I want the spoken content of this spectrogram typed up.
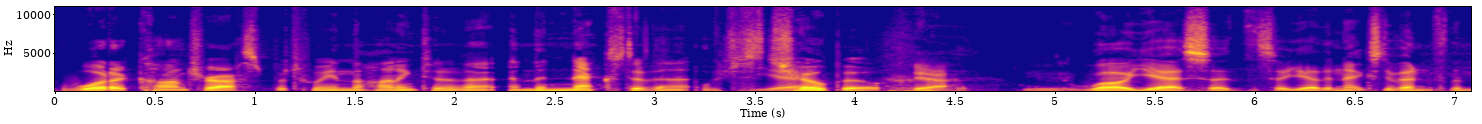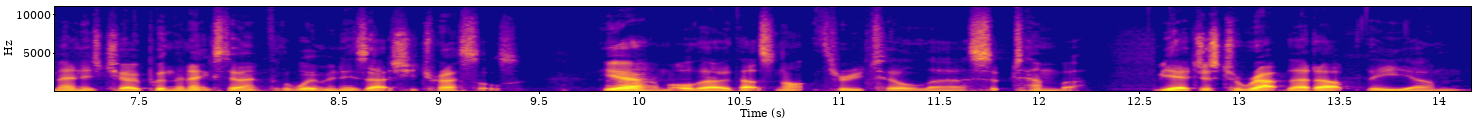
What a contrast between the Huntington event and the next event, which is Yeah. Chopu. yeah. yeah. Well, yeah. So so yeah, the next event for the men is Chopu, and the next event for the women is actually Trestles. Yeah. Um, although that's not through till uh, September. Yeah, just to wrap that up, the um,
